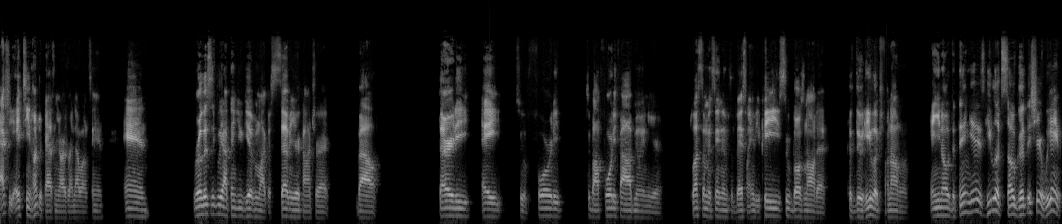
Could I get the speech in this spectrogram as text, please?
actually eighteen hundred passing yards right now. What I'm saying, and realistically, I think you give him like a seven-year contract, about thirty-eight to forty to about 45 million a year, plus some incentives based on MVP, Super Bowls, and all that. Because dude, he looks phenomenal. And you know the thing is, he looks so good this year. We ain't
